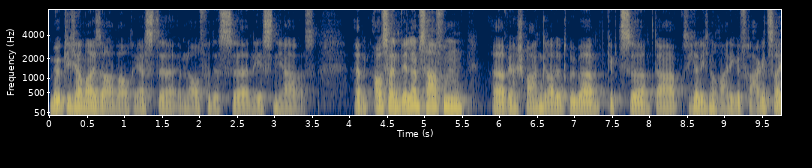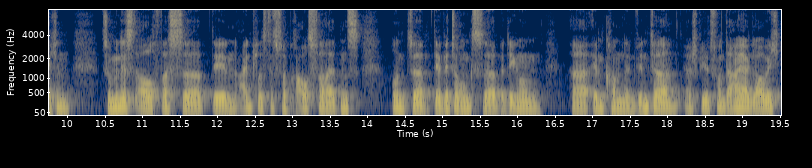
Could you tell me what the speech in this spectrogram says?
möglicherweise aber auch erst äh, im Laufe des äh, nächsten Jahres. Ähm, außer in Wilhelmshaven, äh, wir sprachen gerade drüber, gibt es äh, da sicherlich noch einige Fragezeichen, zumindest auch was äh, den Einfluss des Verbrauchsverhaltens und äh, der Witterungsbedingungen äh, im kommenden Winter äh, spielt. Von daher glaube ich,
